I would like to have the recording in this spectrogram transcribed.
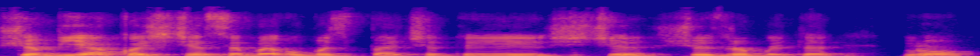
Щоб якось ще себе убезпечити і ще щось зробити, ну,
